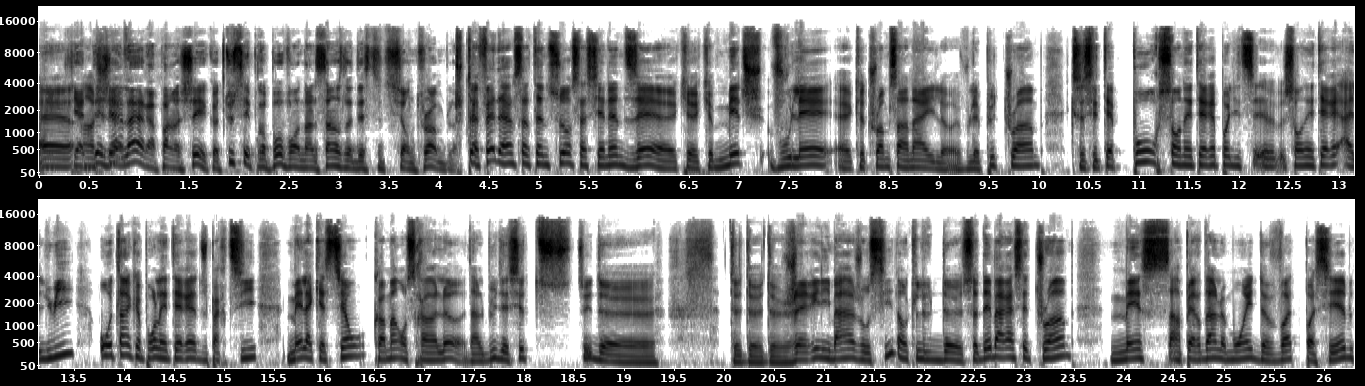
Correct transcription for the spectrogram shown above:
euh, qui a en déjà l'air à pencher. Que tous ses propos vont dans le sens de la destitution de Trump. là. Tout à fait. D'ailleurs, certaines sources à CNN disaient euh, que, que Mitch voulait que Trump s'en aille. Là. Voulait plus de Trump, que c'était pour son intérêt politique, euh, son intérêt à lui, autant que pour l'intérêt du parti. Mais la question, comment on se rend là, dans le but d'essayer de, de, de, de, gérer l'image aussi, donc de se débarrasser de Trump, mais en perdant le moins de votes possible.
